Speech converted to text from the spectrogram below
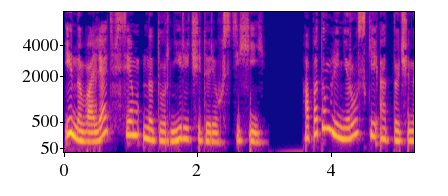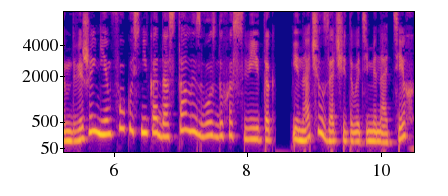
и навалять всем на турнире четырех стихий. А потом Ленеросский отточенным движением фокусника достал из воздуха свиток и начал зачитывать имена тех,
